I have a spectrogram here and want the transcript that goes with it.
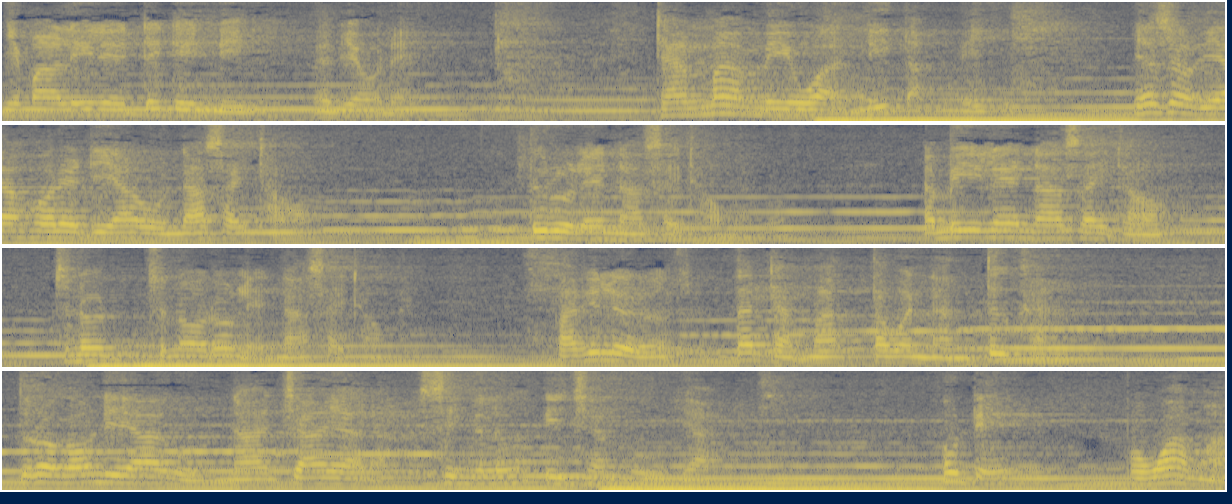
ညီမလေးလည်းတိတ်တိတ်နေမပြောနဲ့ဓမ္မမေဝနိတမေမြတ်စွာဘုရားဟောတဲ့တရားကိုနားဆိုင်ထောင်သူတို့လည်းနားဆိုင်ထောင်မယ်ပေါ့အမေလည်းနားဆိုင်ထောင်ကျွန်တော်ကျွန်တော်တို့လည်းနားဆိုင်ထောင်မယ် ဘာဖြစ်လို့လဲတတ္တမတဝနံဒုက္ခသူတော်ကောင်းတရားကိုနာကြားရတာစိတ်နှလုံးအေးချမ်းမှုရဟုတ်တယ်ဘဝမှာ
